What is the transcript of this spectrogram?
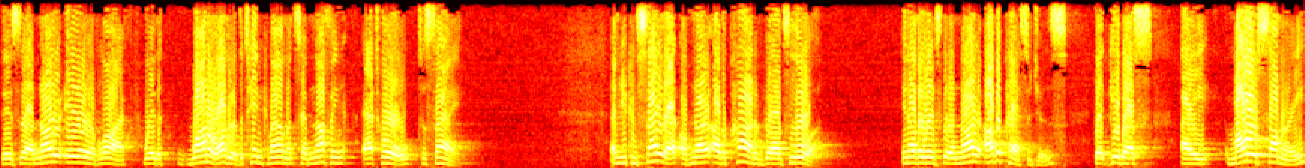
There's uh, no area of life where the one or other of the Ten Commandments have nothing at all to say. And you can say that of no other part of God's law. In other words, there are no other passages that give us a moral summary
